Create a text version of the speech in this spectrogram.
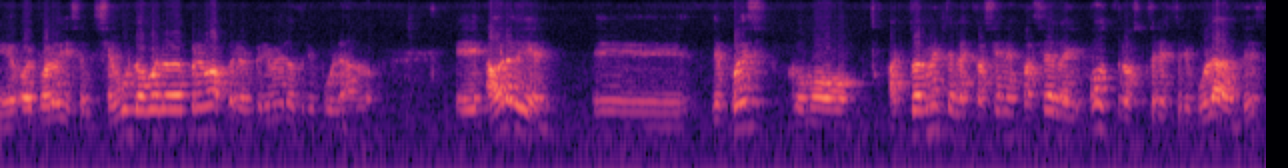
que hoy por hoy es el segundo vuelo de pruebas, pero el primero tripulado. Eh, ahora bien, eh, después, como actualmente en la estación espacial hay otros tres tripulantes,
